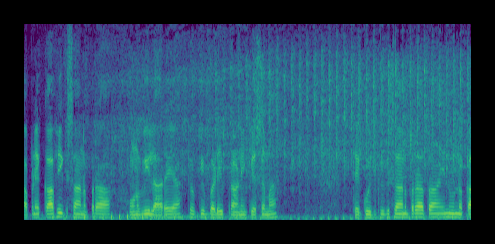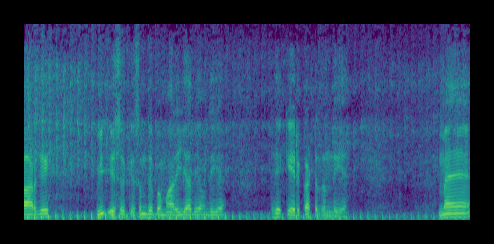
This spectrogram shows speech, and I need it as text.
ਆਪਣੇ ਕਾਫੀ ਕਿਸਾਨ ਭਰਾ ਹੁਣ ਵੀ ਲਾ ਰਹੇ ਆ, ਕਿਉਂਕਿ ਬੜੀ ਪੁਰਾਣੀ ਕਿਸਮ ਆ। ਤੇ ਕੁਝ ਕੁ ਕਿਸਾਨ ਭਰਾ ਤਾਂ ਇਹਨੂੰ ਨਕਾਰ ਗਏ ਵੀ ਇਸ ਕਿਸਮ ਦੇ ਬਿਮਾਰੀ ਜ਼ਿਆਦਾ ਆਉਂਦੀ ਹੈ ਤੇ ਇਹ ਕੇਰ ਘੱਟ ਦਿੰਦੀ ਹੈ ਮੈਂ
